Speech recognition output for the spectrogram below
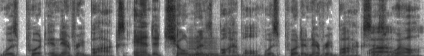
was put in every box, and a children's Bible was put in every box as well.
